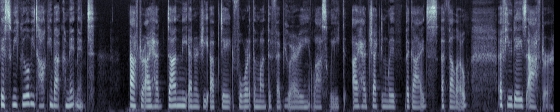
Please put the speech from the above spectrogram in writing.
This week we will be talking about commitment. After I had done the energy update for the month of February last week, I had checked in with the guides, Othello, a few days after,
